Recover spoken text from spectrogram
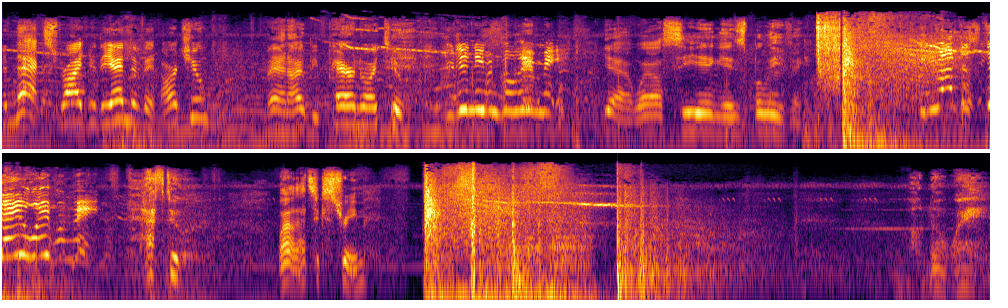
And next, right? You're the end of it, aren't you? Man, I would be paranoid too. You didn't even believe me. Yeah, well, seeing is believing. Then you have to stay away from me. Have to. Wow, that's extreme. No way.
